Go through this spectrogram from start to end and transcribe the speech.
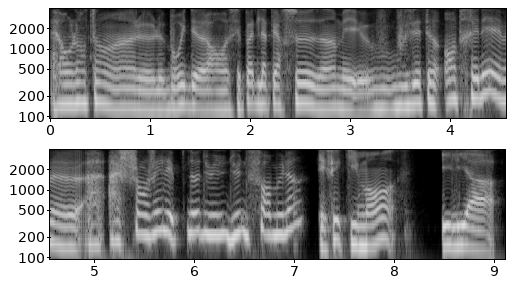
Ah, on l'entend, hein, le, bruit de. Alors, c'est pas de la perceuse, hein, mais vous, vous êtes entraîné euh, à, à changer les pneus d'une Formule 1 Effectivement, il y a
